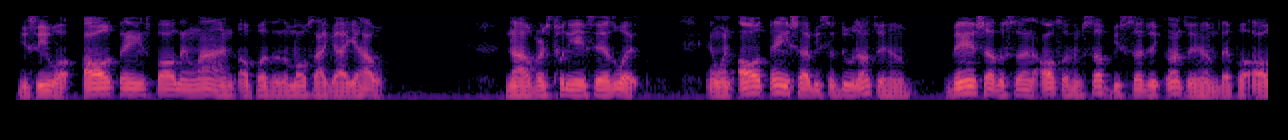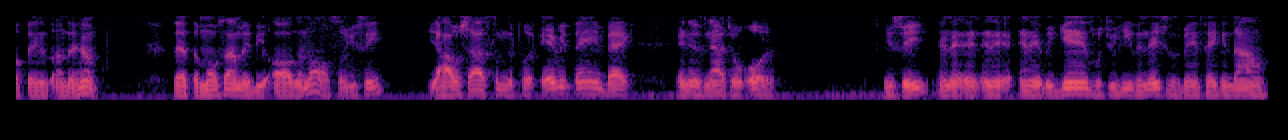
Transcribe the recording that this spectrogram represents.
You see, well, all things fall in line up under the Most High God Yahweh. Now, verse 28 says what? And when all things shall be subdued unto him, Then shall the Son also himself be subject unto him that put all things under him, that the Most High may be all in all. So you see, Yahawashi is coming to put everything back in its natural order. You see, and it, and it, and it begins with you heathen nations being taken down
